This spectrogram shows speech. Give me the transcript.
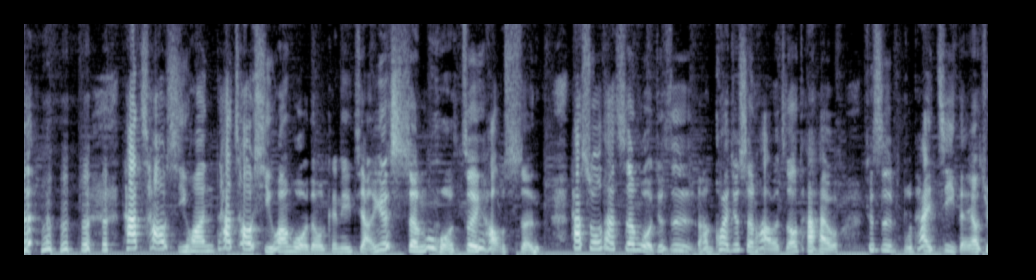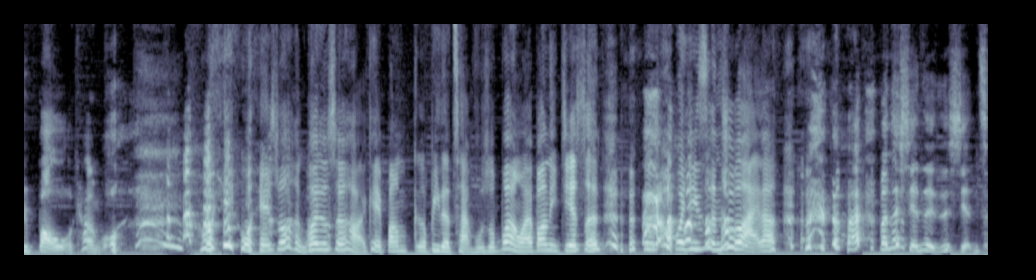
他超喜欢，他超喜欢我的。我跟你讲，因为生我最好生。他说他生我就是很快就生好了，之后他还就是不太记得要去抱我看我。我以为说很快就生好，还可以帮隔壁的产妇说，不然我来帮你接生，我已经生出来了，反正闲着也是闲着，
